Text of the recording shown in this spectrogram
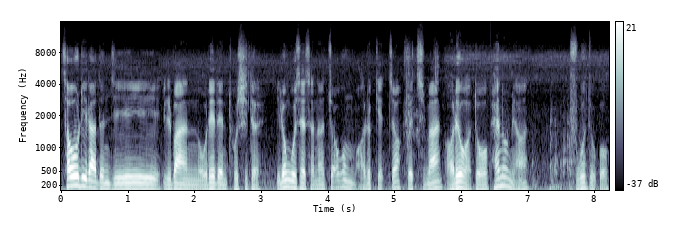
서울이라든지 일반 오래된 도시들 이런 곳에서는 조금 어렵겠죠. 그렇지만 어려워도 해놓으면 두고두고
